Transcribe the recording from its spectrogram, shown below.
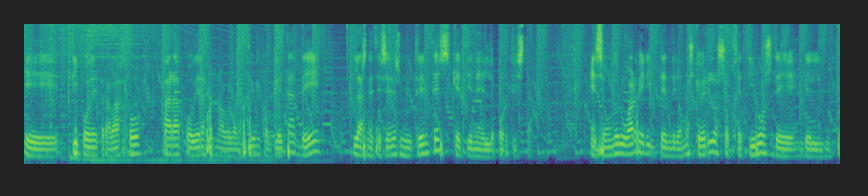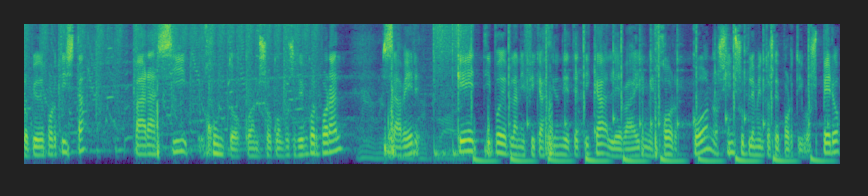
eh, tipo de trabajo para poder hacer una valoración completa de las necesidades nutrientes que tiene el deportista. En segundo lugar, tendremos que ver los objetivos del propio deportista para así, junto con su composición corporal, saber qué tipo de planificación dietética le va a ir mejor, con o sin suplementos deportivos. Pero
